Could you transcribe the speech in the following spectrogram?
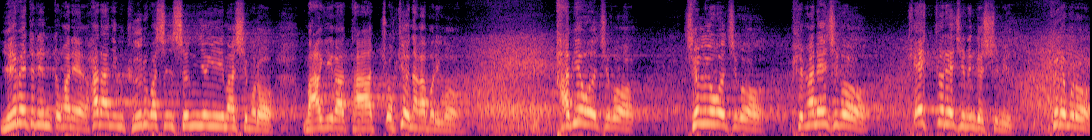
예배 드리는 동안에 하나님 거룩하신 성령이 임하심으로 마귀가 다 쫓겨나가 버리고 가벼워지고 즐거워지고 평안해지고 깨끗해지는 것입니다. 그러므로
